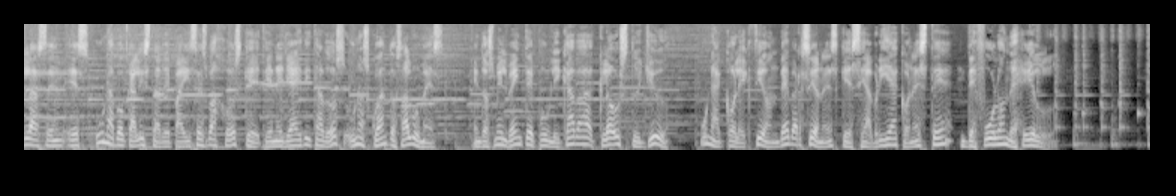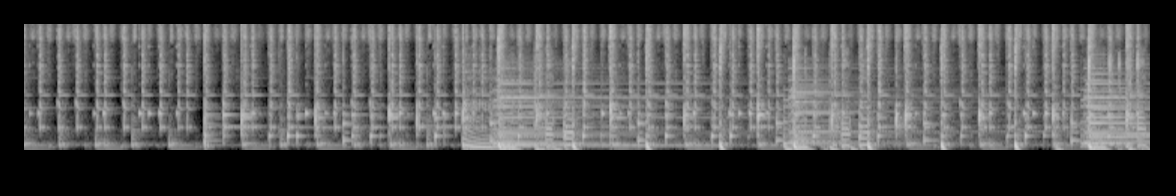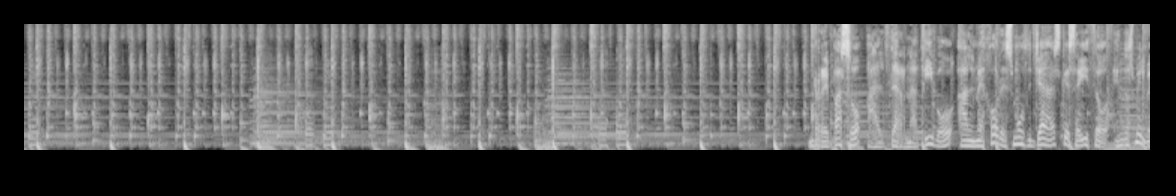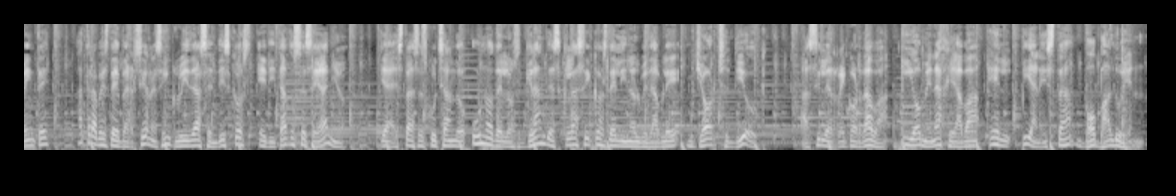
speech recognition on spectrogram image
Klassen es una vocalista de Países Bajos que tiene ya editados unos cuantos álbumes. En 2020 publicaba Close to You, una colección de versiones que se abría con este The Fool on the Hill. Repaso alternativo al mejor smooth jazz que se hizo en 2020 a través de versiones incluidas en discos editados ese año. Ya estás escuchando uno de los grandes clásicos del inolvidable George Duke. Así le recordaba y homenajeaba el pianista Bob Baldwin.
